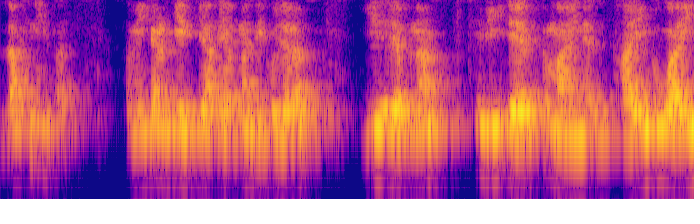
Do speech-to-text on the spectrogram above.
रखने पर। समीकरण एक क्या है अपना? देखो जरा। ये है अपना three x minus five y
